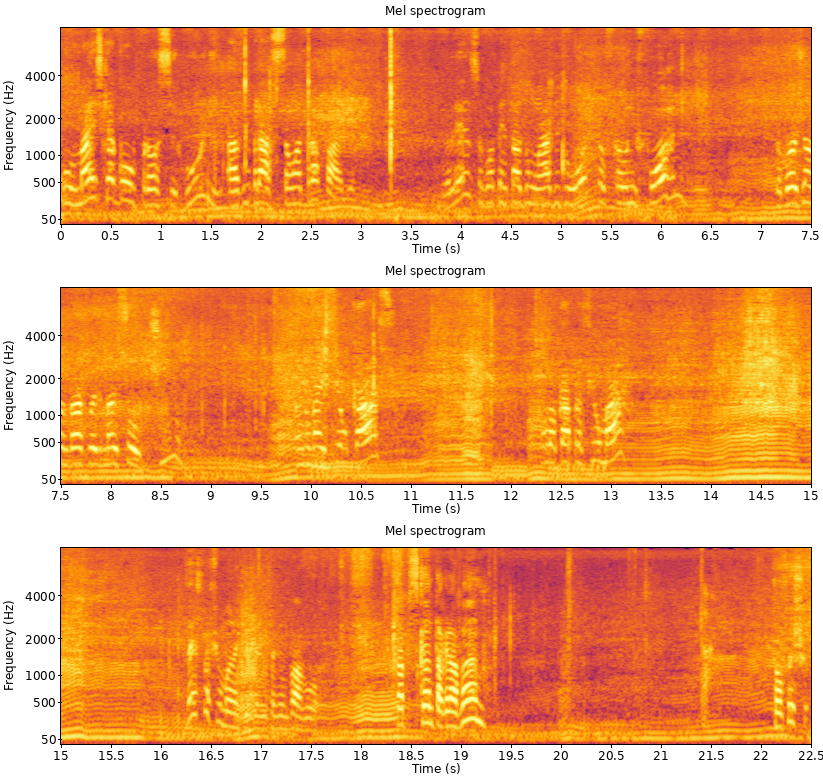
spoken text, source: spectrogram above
por mais que a GoPro segure, a vibração atrapalha. Beleza? Eu vou apertar de um lado e do outro para ficar uniforme. Eu gosto de andar com ele mais soltinho não vai ser o caso. Colocar para filmar. Vê se tá filmando aqui pra mim, fazendo um favor. Tá piscando, tá gravando? Tá. Então fechou.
